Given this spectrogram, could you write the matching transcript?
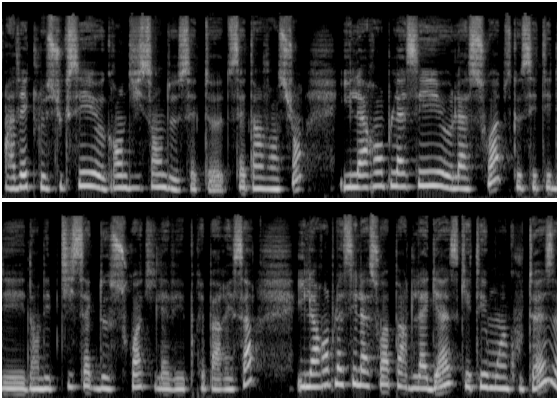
avec le succès euh, grandissant de cette, euh, cette invention, il a remplacé euh, la soie, parce que c'était dans des petits sacs de soie qu'il avait préparé ça, il a remplacé la soie par de la gaze qui était moins coûteuse.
